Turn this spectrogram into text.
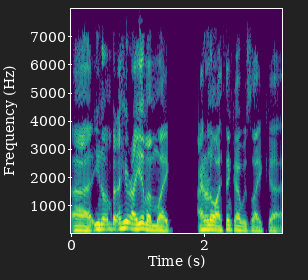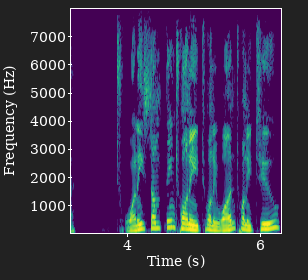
Uh, you know, but here I am. I'm like, I don't know. I think I was like uh, 20 something, 20, 21, 22.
